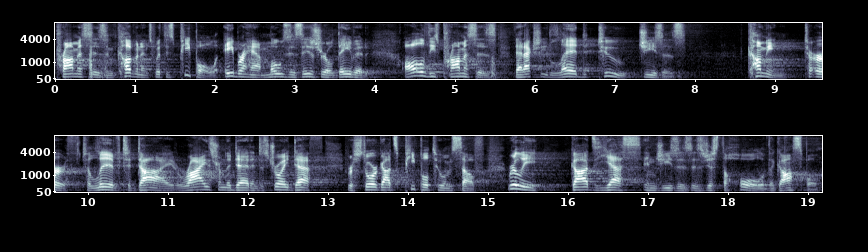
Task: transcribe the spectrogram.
promises and covenants with his people Abraham, Moses, Israel, David. All of these promises that actually led to Jesus coming to earth to live, to die, to rise from the dead, and destroy death, restore God's people to himself. Really, God's yes in Jesus is just the whole of the gospel.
